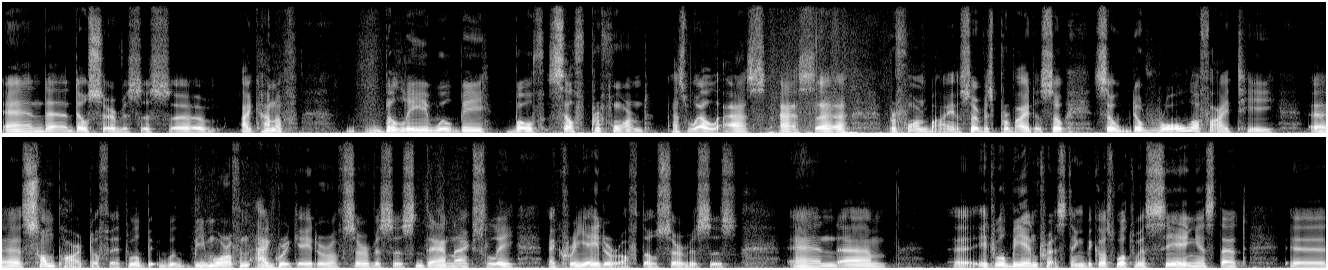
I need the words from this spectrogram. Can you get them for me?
And uh, those services, uh, I kind of believe will be both self-performed as well as, as uh, performed by a service provider. So, so the role of IT, uh, some part of it will be, will be more of an aggregator of services than actually a creator of those services. And um, uh, it will be interesting because what we're seeing is that uh,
